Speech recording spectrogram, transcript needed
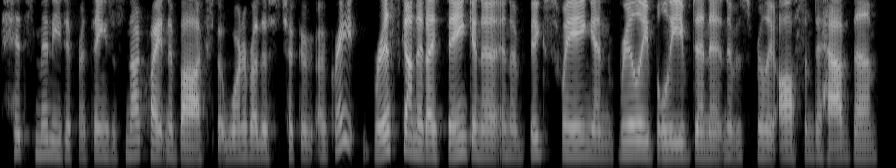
hits many different things. It's not quite in a box, but Warner Brothers took a, a great risk on it, I think, and a and a big swing and really believed in it. And it was really awesome to have them.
